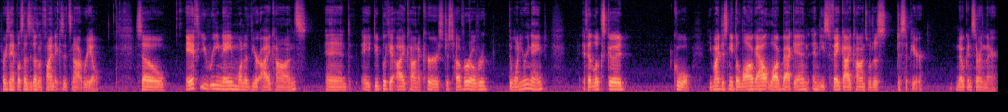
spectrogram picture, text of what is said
for example, it says it doesn't find it because it's not real. So, if you rename one of your icons and a duplicate icon occurs, just hover over the one you renamed. If it looks good, cool. You might just need to log out, log back in, and these fake icons will just disappear. No concern there.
